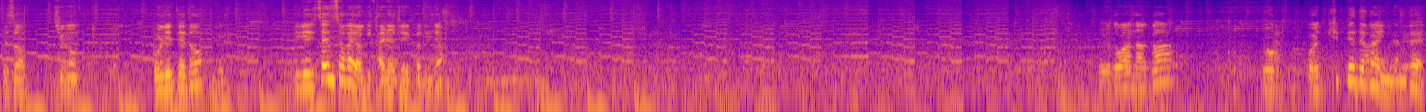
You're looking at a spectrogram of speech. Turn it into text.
그래서 지금 올릴 때도 이게 센서가 여기 달려져 있거든요. 또 하나가 요뭐 키패드가 있는데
